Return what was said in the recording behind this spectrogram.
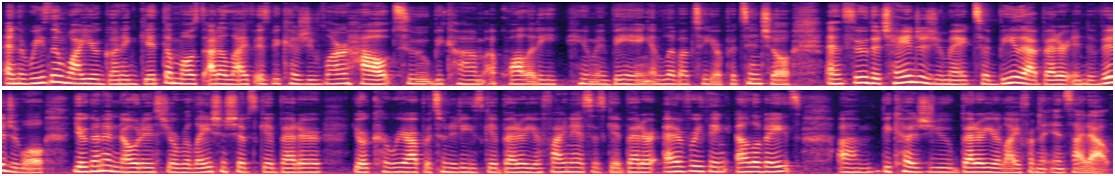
And the reason why you're going to get the most out of life is because you learn how to become a quality human being and live up to your potential. And through the changes you make to be that better individual, you're going to notice your relationships get better, your career opportunities get better, your finances get better, everything elevates um, because you better your life from the inside out.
